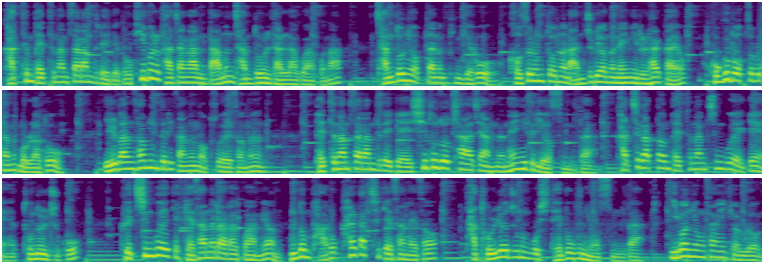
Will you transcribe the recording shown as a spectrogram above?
같은 베트남 사람들에게도 팁을 가장한 남은 잔돈을 달라고 하거나 잔돈이 없다는 핑계로 거스름 돈을 안 주려는 행위를 할까요? 고급 업소라면 몰라도 일반 서민들이 가는 업소에서는 베트남 사람들에게 시도조차 하지 않는 행위들이었습니다. 같이 갔던 베트남 친구에게 돈을 주고 그 친구에게 계산을 하라고 하면 돈 바로 칼같이 계산해서 다 돌려주는 곳이 대부분이었습니다. 이번 영상의 결론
